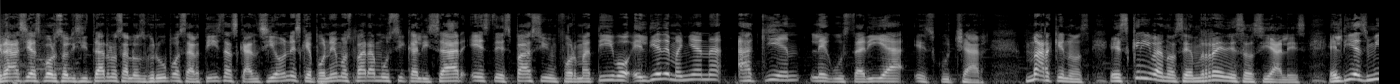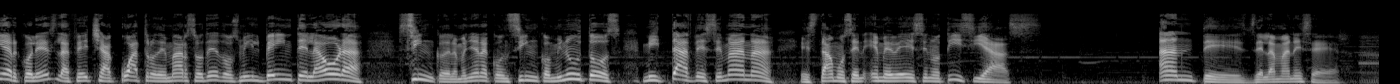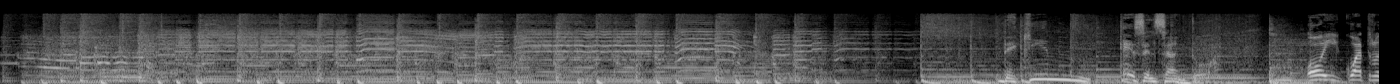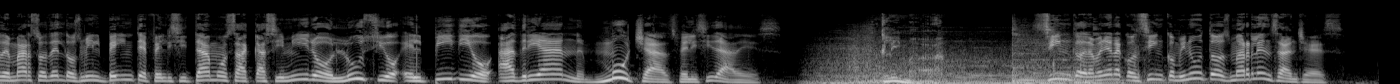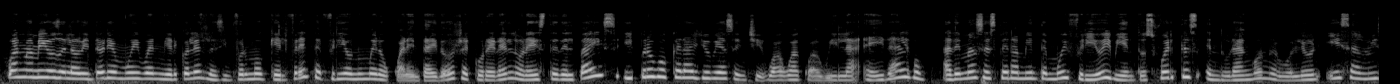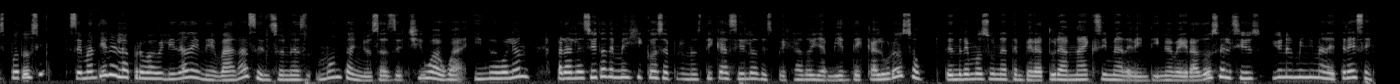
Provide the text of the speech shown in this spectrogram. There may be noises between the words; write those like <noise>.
Gracias por solicitarnos a los grupos, artistas, canciones que ponemos para musicalizar este espacio informativo. El día de mañana, ¿a quién le gustaría escuchar? Márquenos, escríbanos en redes sociales. El día es miércoles, la fecha 4 de marzo de 2020, la hora 5 de la mañana con 5 minutos, mitad de semana. Estamos en MBS Noticias. Antes del amanecer. ¿De quién es el santo? Hoy, 4 de marzo del 2020, felicitamos a Casimiro, Lucio, Elpidio, Adrián. Muchas felicidades. Clima. 5 de la mañana con 5 minutos, Marlene Sánchez. Juan, amigos del auditorio, muy buen miércoles. Les informo que el Frente Frío número 42 recorrerá el noreste del país y provocará lluvias en Chihuahua, Coahuila e Hidalgo. Además, se espera ambiente muy frío y vientos fuertes en Durango, Nuevo León y San Luis Potosí. Se mantiene la probabilidad de nevadas en zonas montañosas de Chihuahua y Nuevo León. Para la Ciudad de México se pronostica cielo despejado y ambiente caluroso. Tendremos una temperatura máxima de 29 grados Celsius y una mínima de 13.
